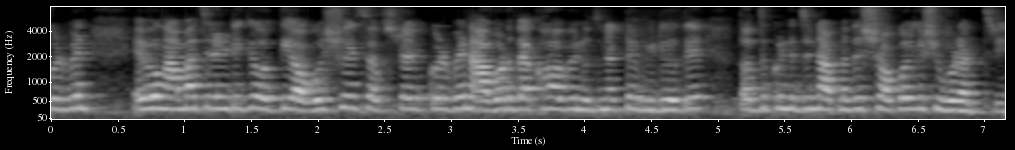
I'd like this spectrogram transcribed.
করবেন। এবং আমার চ্যানেলটিকে অতি অবশ্যই সাবস্ক্রাইব করবেন। আবারও দেখা হবে নতুন একটা ভিডিওতে ততক্ষণের জন্য আপনাদের সকলকে শুভরাত্রি।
